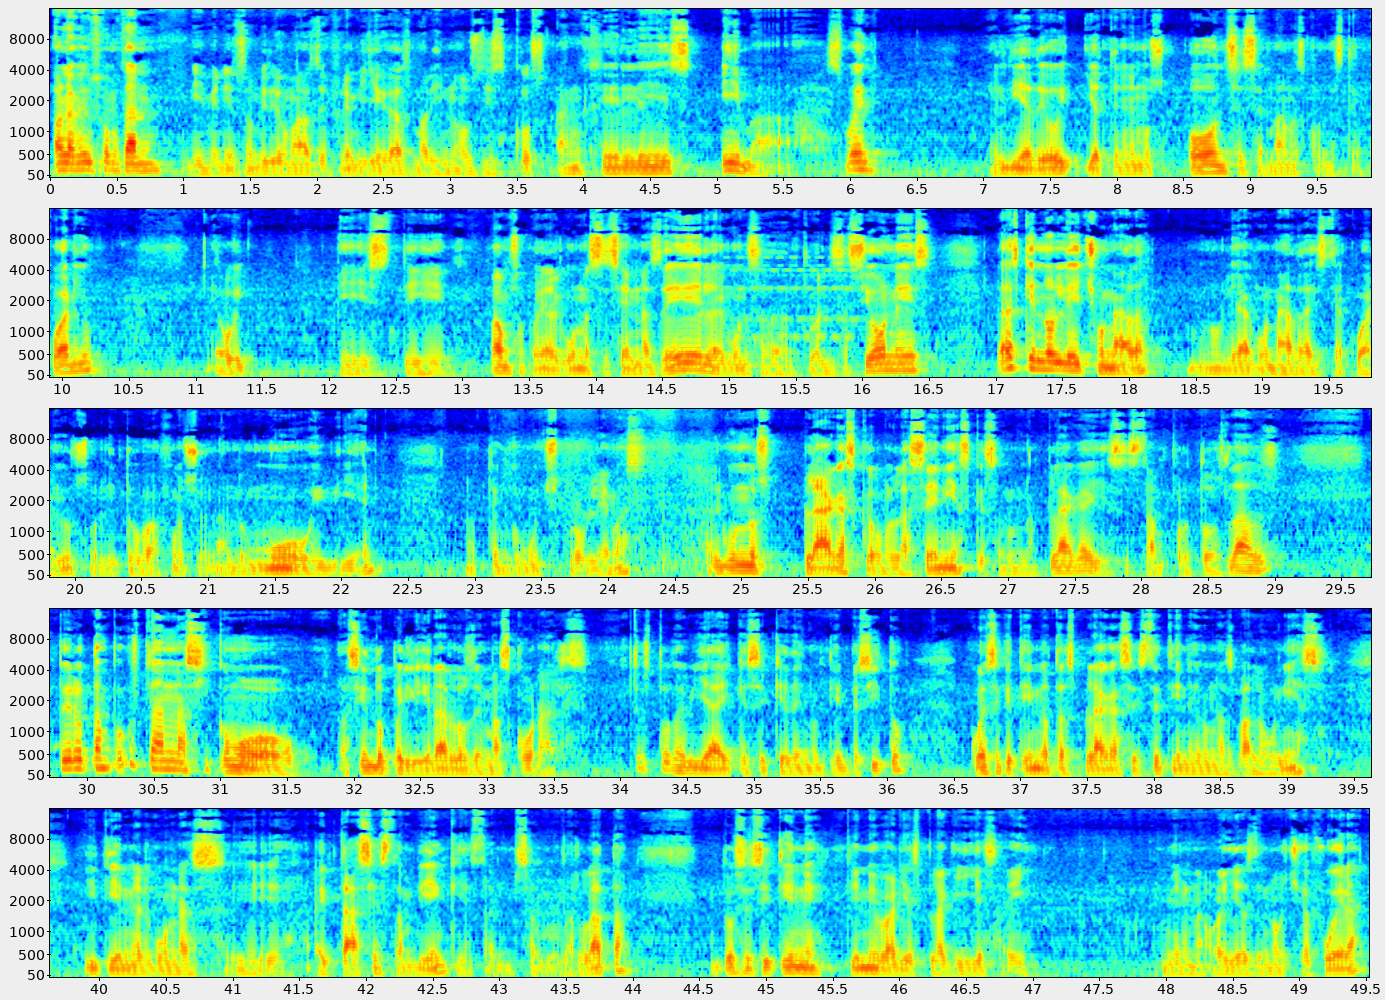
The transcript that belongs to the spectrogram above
Hola amigos, ¿cómo están? Bienvenidos a un video más de Fren Villegas, Marinos, Discos, Ángeles y más. Bueno, el día de hoy ya tenemos 11 semanas con este acuario. Hoy este, vamos a poner algunas escenas de él, algunas actualizaciones. La verdad es que no le he hecho nada, no le hago nada a este acuario, solito va funcionando muy bien. No tengo muchos problemas. Algunos plagas como las cenias, que son una plaga y están por todos lados. Pero tampoco están así como haciendo peligrar los demás corales. Entonces todavía hay que se queden un tiempecito. Acuérdense que tiene otras plagas. Este tiene unas balonias y tiene algunas eh, también que ya están empezando a dar lata. Entonces sí tiene, tiene varias plaguillas ahí. Miren, ahora ya es de noche afuera.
